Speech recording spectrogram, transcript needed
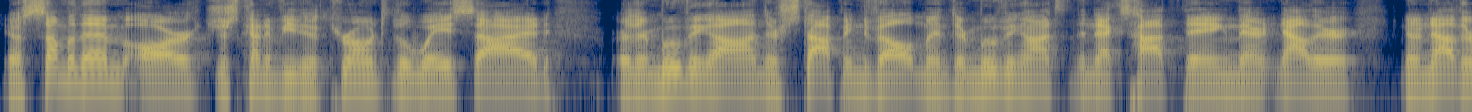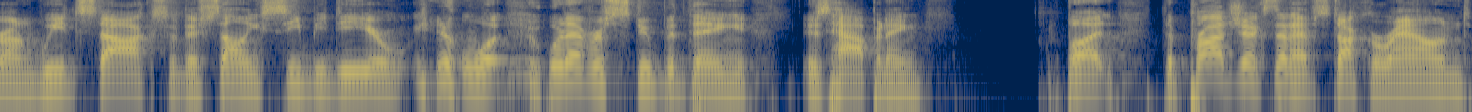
You know, some of them are just kind of either thrown to the wayside or they're moving on, they're stopping development, they're moving on to the next hot thing. They're now they're you know now they're on weed stocks or they're selling CBD or you know what whatever stupid thing is happening. But the projects that have stuck around,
